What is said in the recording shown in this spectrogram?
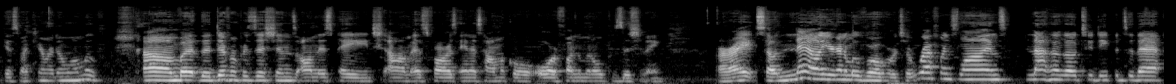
I guess my camera don't want to move. Um, but the different positions on this page um, as far as anatomical or fundamental positioning. All right, so now you're going to move over to reference lines. Not going to go too deep into that,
